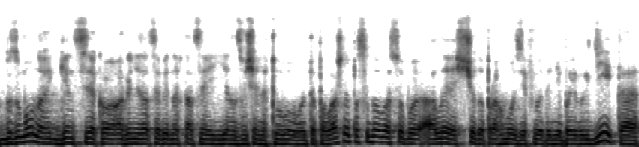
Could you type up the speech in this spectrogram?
Безумовно, генсек Організації Об'єднаних Націй є надзвичайно впливовою та поважною посадовою особою, але щодо прогнозів ведення бойових дій та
